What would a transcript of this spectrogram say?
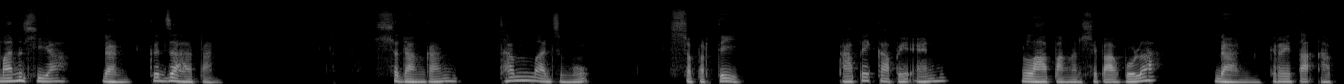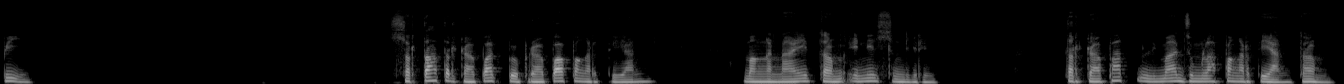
manusia, dan kejahatan. Sedangkan term majemuk seperti KPKPN, lapangan sepak bola, dan kereta api. Serta terdapat beberapa pengertian mengenai term ini sendiri. Terdapat lima jumlah pengertian term.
